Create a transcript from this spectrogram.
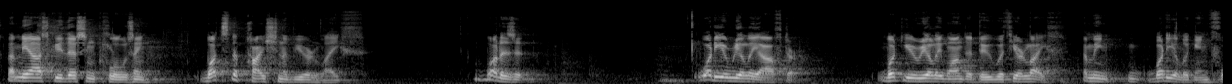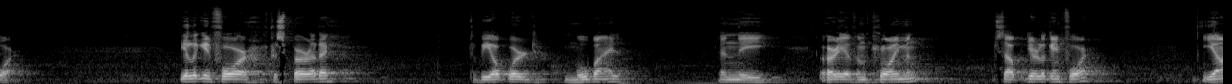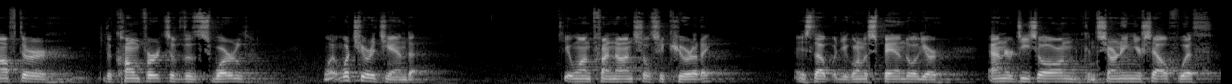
Let me ask you this in closing What's the passion of your life? What is it? What are you really after? What do you really want to do with your life? I mean, what are you looking for? You're looking for prosperity, to be upward mobile in the area of employment. Is that what you're looking for? You after the comforts of this world? What's your agenda? Do you want financial security? Is that what you're going to spend all your energies on, concerning yourself with?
